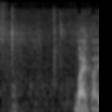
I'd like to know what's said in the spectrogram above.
Bay bay.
